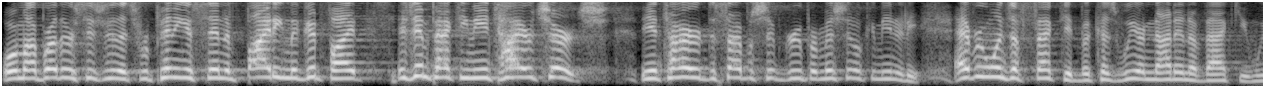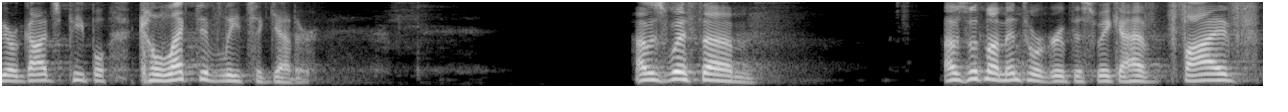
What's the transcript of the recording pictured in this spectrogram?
or my brother or sister that's repenting of sin and fighting the good fight is impacting the entire church, the entire discipleship group or missional community. Everyone's affected because we are not in a vacuum. We are God's people collectively together. I was with um, I was with my mentor group this week. I have five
